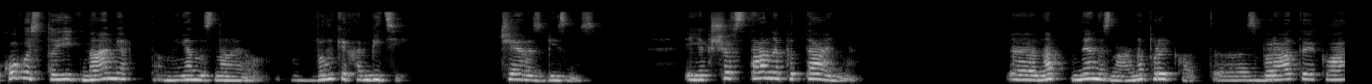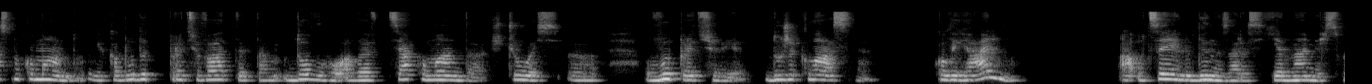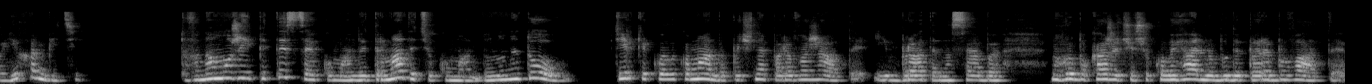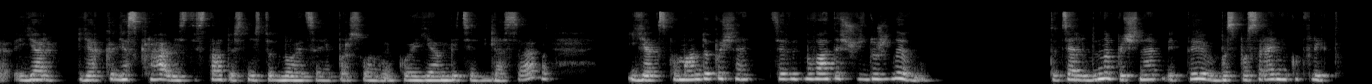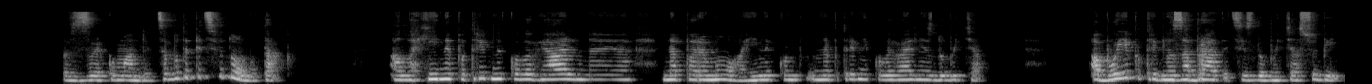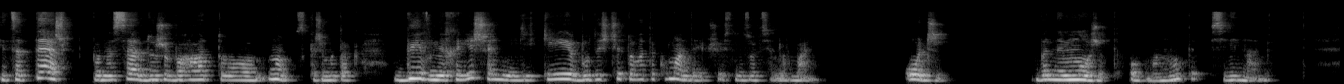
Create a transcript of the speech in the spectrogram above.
у когось стоїть намір, там, я не знаю, великих амбіцій через бізнес. І якщо встане питання, е, не, не знаю, наприклад, е, збирати класну команду, яка буде працювати там довго, але ця команда щось е, випрацює дуже класне, колегіально, а у цієї людини зараз є намір своїх амбіцій, то вона може і піти з цією командою, і тримати цю команду, ну недовго. Тільки коли команда почне переважати і брати на себе, ну, грубо кажучи, що колегіально буде перебивати яр, як яскравість і статусність одної цієї персони, якої є амбіції для себе, і як з командою почне це відбуватися щось дуже дивне, то ця людина почне йти в безпосередній конфлікт з командою. Це буде підсвідомо, так. Але їй не потрібна колегіальна перемога, їй не, потрібні колегіальні здобуття. Або їй потрібно забрати ці здобуття собі. І це теж понесе дуже багато, ну, скажімо так, дивних рішень, які буде щитувати команда, якщо щось не зовсім нормально. Отже, ви не можете обманути свій намір.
